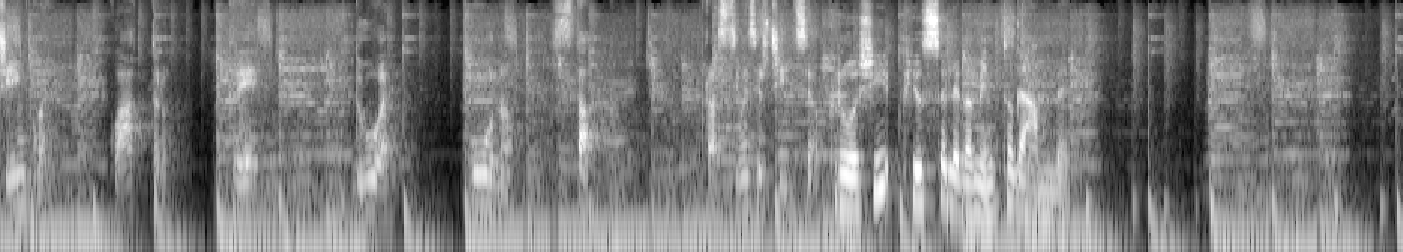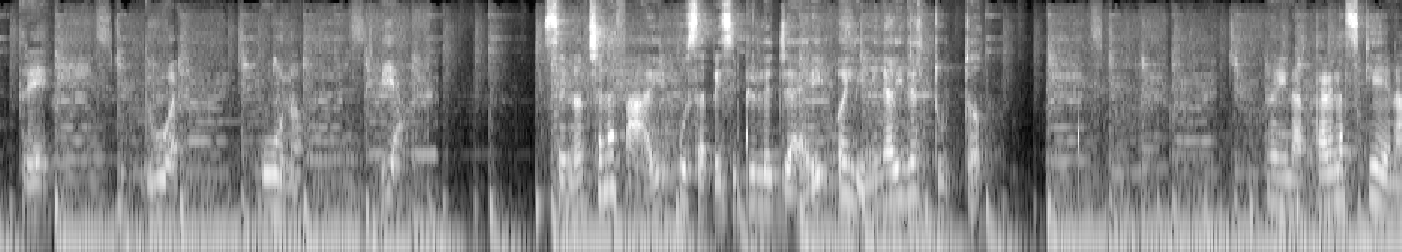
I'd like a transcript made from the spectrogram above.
Cinque, quattro, tre, due, uno. Stop. Prossimo esercizio. Croci più sollevamento gambe. 3, 2, 1, via! Se non ce la fai, usa pesi più leggeri o eliminali del tutto. Non inarcare la schiena,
